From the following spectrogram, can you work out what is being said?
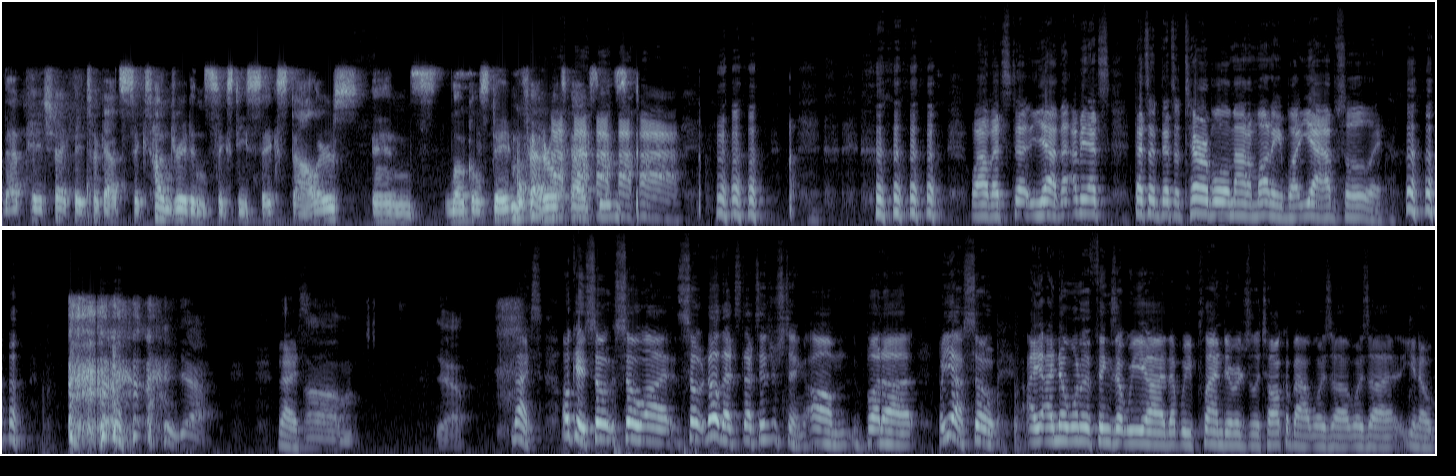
that paycheck they took out $666 in local state and federal taxes wow, that's that, yeah. That, I mean, that's that's a that's a terrible amount of money, but yeah, absolutely. yeah nice. um yeah Nice. Okay, so so uh, so no, that's that's interesting. Um, but uh, but yeah, so I, I know one of the things that we uh, that we planned to originally talk about was uh, was uh, you know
